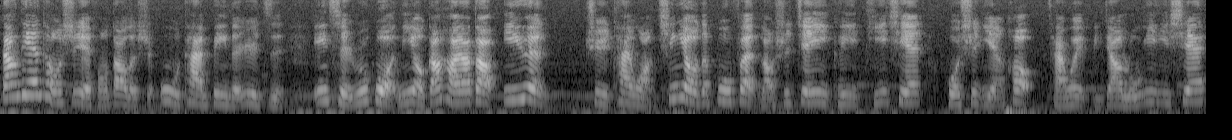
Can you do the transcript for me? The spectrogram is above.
当天同时也逢到的是物探病的日子。因此，如果你有刚好要到医院去探望亲友的部分，老师建议可以提前或是延后，才会比较如意一些。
